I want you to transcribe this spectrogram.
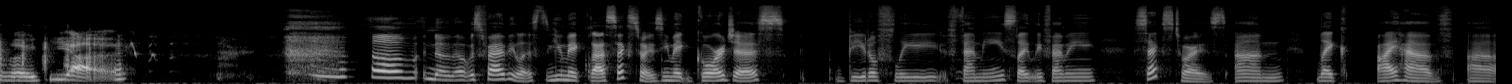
like yeah. Um, no, that was fabulous. You make glass sex toys. You make gorgeous, beautifully femmy, slightly femmy sex toys. Um, like I have, uh,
